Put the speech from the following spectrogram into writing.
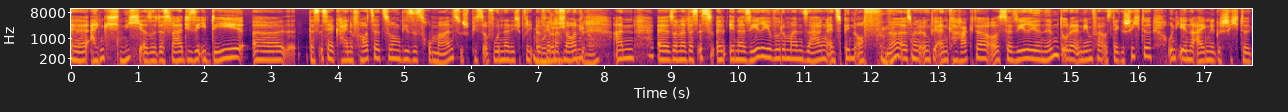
Äh, eigentlich nicht. Also das war diese Idee, äh, das ist ja keine Fortsetzung dieses Romans, du spielst auf Wunderlich, äh, Wunderlich nach Norden genau. an, äh, sondern das ist äh, in der Serie, würde man sagen, ein Spin-off, mhm. ne? dass man irgendwie einen Charakter aus der Serie nimmt oder in dem Fall aus der Geschichte und ihr eine eigene Geschichte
